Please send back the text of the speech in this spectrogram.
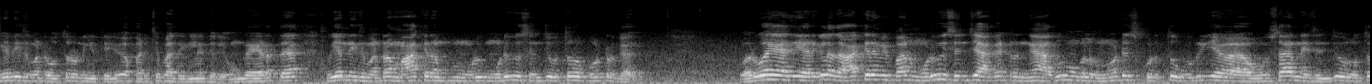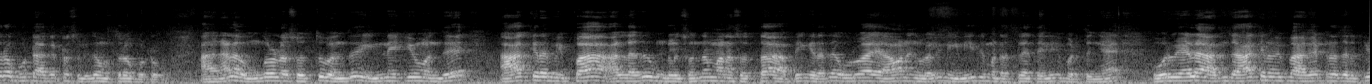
உயர்நீதிமன்ற உத்தரவு நீங்கள் தெளிவாக படித்து பார்த்தீங்களே தெரியும். உங்கள் இடத்த உயர்நீதிமன்றம் ஆக்கிரமிப்பு முடிவு முடிவு செஞ்சு உத்தரவு போட்டிருக்காது வருவாய் அதிகாரிகள் அதை ஆக்கிரமிப்பான்னு முடிவு செஞ்சு அகற்றுங்க. அதுவும் உங்களுக்கு நோட்டீஸ் கொடுத்து உரிய விசாரணை செஞ்சு ஒரு உத்தரவு போட்டு அகற்ற சொல்லி தான் உத்தரவு போட்டுருவோம் அதனால் உங்களோட சொத்து வந்து இன்றைக்கும் வந்து ஆக்கிரமிப்பா அல்லது உங்களுக்கு சொந்தமான சொத்தா அப்படிங்கிறத உருவாய ஆவணங்கள் வழி நீங்கள் நீதிமன்றத்தில் தெளிவுபடுத்துங்க. ஒருவேளை அந்த ஆக்கிரமிப்பை அகற்றுவதற்கு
